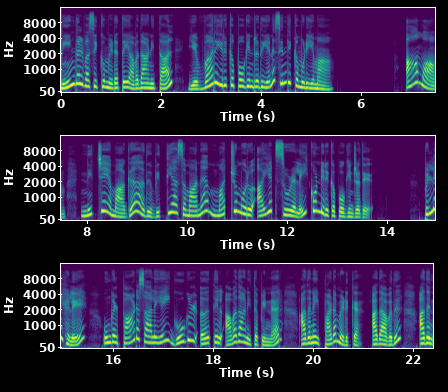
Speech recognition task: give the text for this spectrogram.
நீங்கள் வசிக்கும் இடத்தை அவதானித்தால் எவ்வாறு இருக்கப் போகின்றது என சிந்திக்க முடியுமா? ஆமாம். நிச்சயமாக அது வித்தியாசமான மற்றும் ஒரு அயட் சூழலை கொண்டிருக்கப் போகின்றது. பிள்ளைகளே உங்கள் பாடசாலையை கூகுள் ஏர்த்தில் அவதானித்த பின்னர் அதனை படமெடுக்க அதாவது அதன்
